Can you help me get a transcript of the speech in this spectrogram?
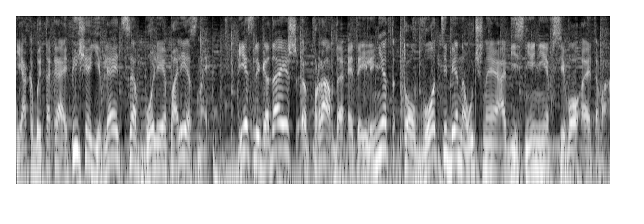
Якобы такая пища является более полезной. Если гадаешь, правда это или нет, то вот тебе научное объяснение всего этого.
